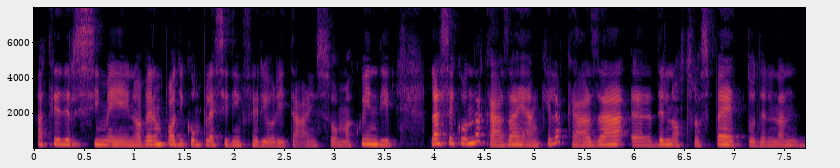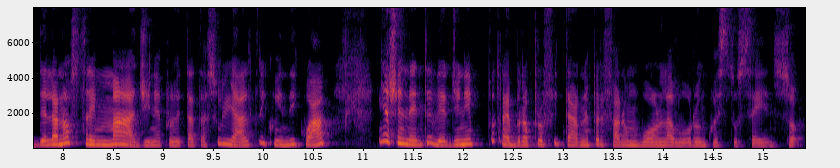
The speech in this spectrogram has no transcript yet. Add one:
a credersi meno, avere un po' di complessi di inferiorità, insomma. Quindi la seconda casa è anche la casa eh, del nostro aspetto, della, della nostra immagine proiettata sugli altri, quindi qua gli ascendenti vergini potrebbero approfittarne per fare un buon lavoro in questo senso.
